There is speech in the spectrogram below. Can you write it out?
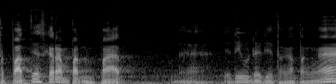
tepatnya sekarang empat empat nah jadi udah di tengah-tengah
